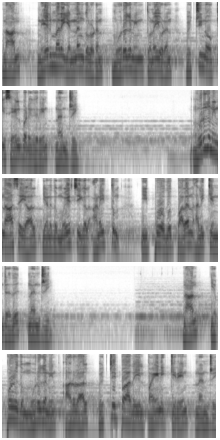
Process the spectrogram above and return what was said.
நான் நேர்மறை எண்ணங்களுடன் முருகனின் துணையுடன் வெற்றி நோக்கி செயல்படுகிறேன். நன்றி. முருகனின் ஆசையால் எனது முயற்சிகள் அனைத்தும் இப்போது பலன் அளிக்கின்றது. நன்றி. நான் எப்பொழுதும் முருகனின் அருளால் வெற்றி பாதையில் பயணிக்கிறேன். நன்றி.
